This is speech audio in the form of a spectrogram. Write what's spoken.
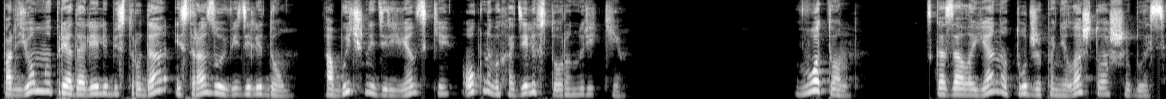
Подъем мы преодолели без труда и сразу увидели дом. Обычный, деревенский, окна выходили в сторону реки. «Вот он!» – сказала я, но тут же поняла, что ошиблась.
